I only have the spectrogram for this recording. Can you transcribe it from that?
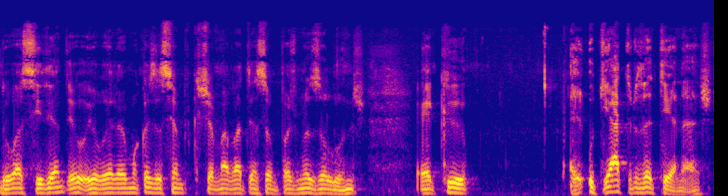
do Ocidente. Eu, eu era uma coisa sempre que chamava a atenção para os meus alunos, é que eh, o teatro de Atenas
